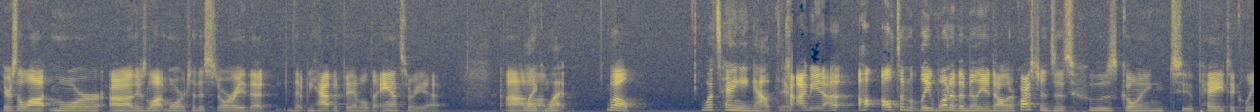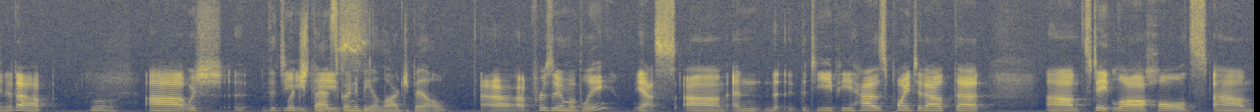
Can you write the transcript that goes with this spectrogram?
There's a lot more. Uh, there's a lot more to the story that that we haven't been able to answer yet. Um, like what? Well, What's hanging out there? I mean, uh, ultimately, one of the million dollar questions is who's going to pay to clean it up, uh, which uh, the DEP Which that's going to be a large bill. uh, presumably, yes. Um, and the, the DEP has pointed out that um, state law holds um,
